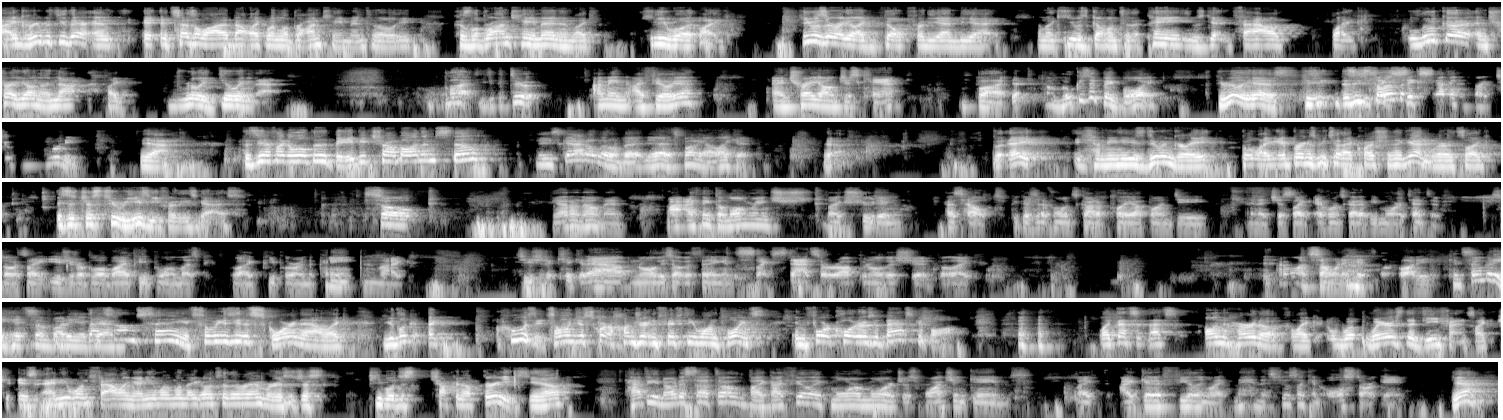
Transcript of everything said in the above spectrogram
I agree with you there, and it, it says a lot about like when LeBron came into the league because LeBron came in and like he would like he was already like built for the NBA, and like he was going to the paint, he was getting fouled. Like Luka and Trae Young are not like really doing that. But dude, I mean, I feel you. And Trae Young just can't. But Yeah. Luke is a big boy. He really is. He's, does he He's still like six seven, like two forty. Yeah. Does he have like a little bit of baby chub on him still? He's got a little bit. Yeah, it's funny. I like it. Yeah. But hey, I mean, he's doing great. But like, it brings me to that question again, where it's like, is it just too easy for these guys? So, yeah, I don't know, man. I, I think the long range like shooting has helped because everyone's got to play up on D, and it's just like everyone's got to be more attentive. So it's like easier to blow by people unless people, like people are in the paint and like it's easier to kick it out and all these other things. And it's like stats are up and all this shit. But like, I want someone to hit somebody. Can somebody hit somebody again? That's what I'm saying. It's so easy to score now. Like, you look like, who was it? Someone just scored 151 points in four quarters of basketball. like, that's, that's, unheard of. Like wh- where's the defense? Like is anyone fouling anyone when they go to the rim or is it just people just chucking up threes you know? Have you noticed that though? Like I feel like more and more just watching games, like I get a feeling like, man, this feels like an all-star game. Yeah.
